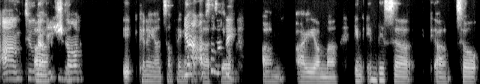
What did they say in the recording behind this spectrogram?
um, to the uh, episode. Sure it, can I add something? Yeah, absolutely. So, um, I am uh, in in this. Uh, uh, so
